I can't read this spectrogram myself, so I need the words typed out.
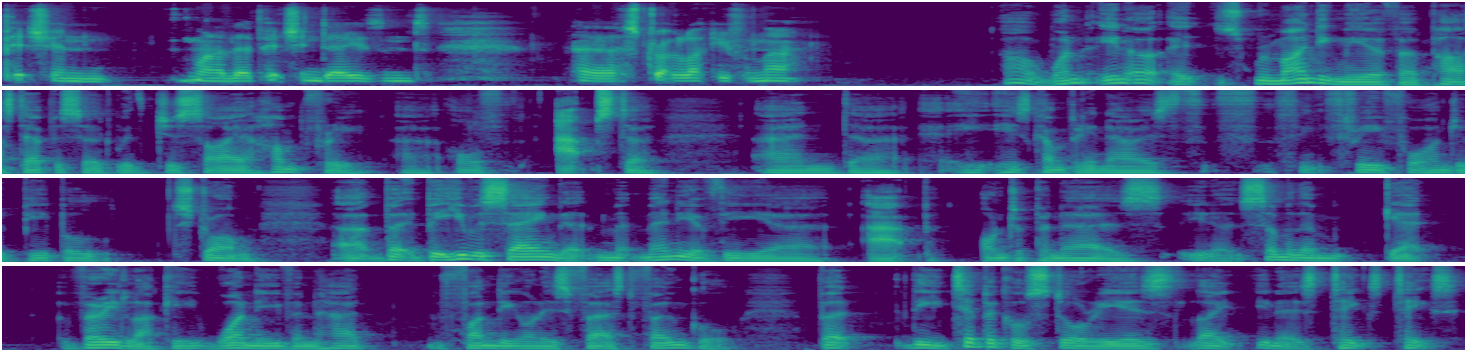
pitching one of their pitching days and uh, struck lucky from there. Oh, one, you know, it's reminding me of a past episode with Josiah Humphrey uh, of Appster, and uh, his company now is th- th- three, four hundred people strong. Uh, but but he was saying that m- many of the uh, app entrepreneurs, you know, some of them get very lucky. One even had funding on his first phone call. But the typical story is like you know it takes takes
